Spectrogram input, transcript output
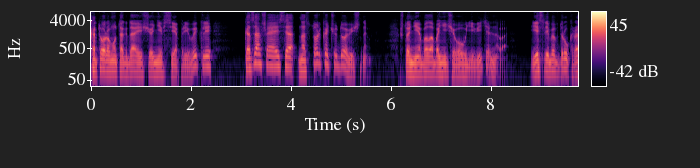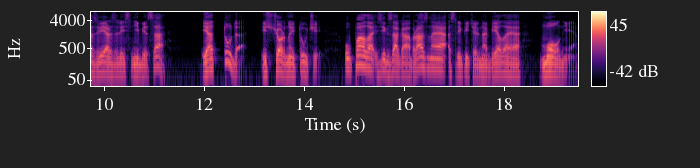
которому тогда еще не все привыкли, казавшееся настолько чудовищным, что не было бы ничего удивительного, если бы вдруг разверзлись небеса, и оттуда, из черной тучи, упала зигзагообразная ослепительно-белая молния.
